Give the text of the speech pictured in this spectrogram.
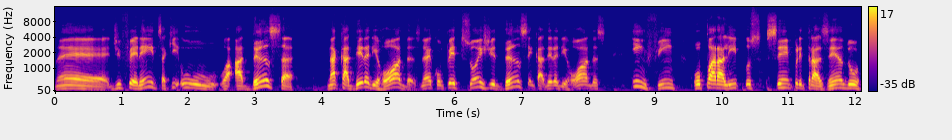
né? Diferentes aqui, o, a, a dança na cadeira de rodas, né? Competições de dança em cadeira de rodas, enfim, o Paralímpicos sempre trazendo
